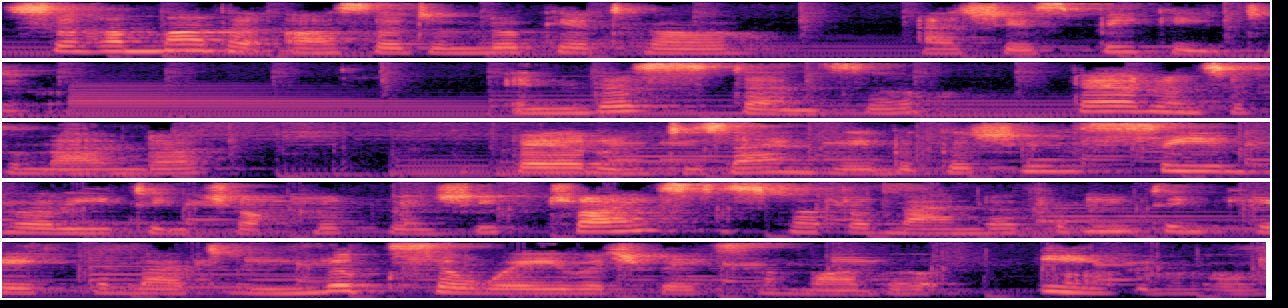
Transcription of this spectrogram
So her mother asks her to look at her as she is speaking to her. In this stanza, parents of Amanda, the parent is angry because she has seen her eating chocolate. When she tries to stop Amanda from eating cake, the latter looks away, which makes her mother even more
